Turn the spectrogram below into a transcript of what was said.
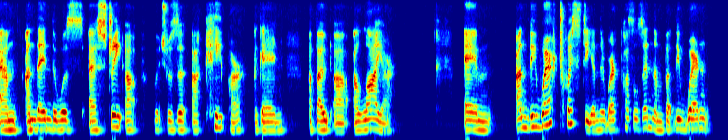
Um, and then there was uh, Straight Up, which was a, a caper again about a, a liar. Um, and they were twisty and there were puzzles in them, but they weren't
